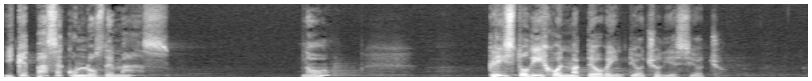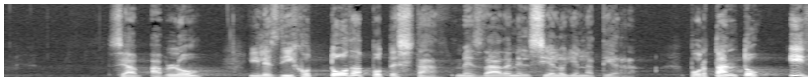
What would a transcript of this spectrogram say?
¿Y qué pasa con los demás? ¿No? Cristo dijo en Mateo 28, 18, se habló y les dijo, toda potestad me es dada en el cielo y en la tierra. Por tanto, id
